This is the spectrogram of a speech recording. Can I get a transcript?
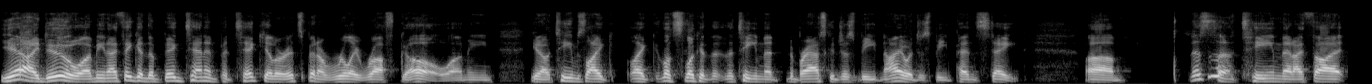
yeah, I do. I mean, I think in the Big Ten in particular, it's been a really rough go. I mean, you know, teams like like let's look at the, the team that Nebraska just beat and Iowa just beat Penn State. Um, this is a team that I thought,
